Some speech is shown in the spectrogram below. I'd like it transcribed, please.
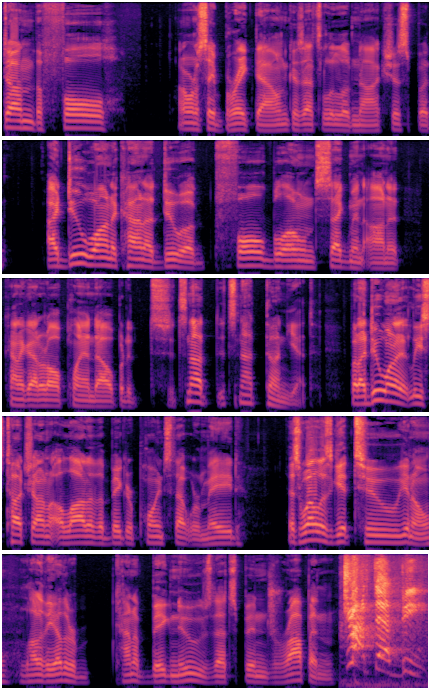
done the full I don't want to say breakdown because that's a little obnoxious, but I do want to kind of do a full-blown segment on it. Kind of got it all planned out, but it's it's not it's not done yet. But I do want to at least touch on a lot of the bigger points that were made as well as get to, you know, a lot of the other kind of big news that's been dropping. Drop that beat.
